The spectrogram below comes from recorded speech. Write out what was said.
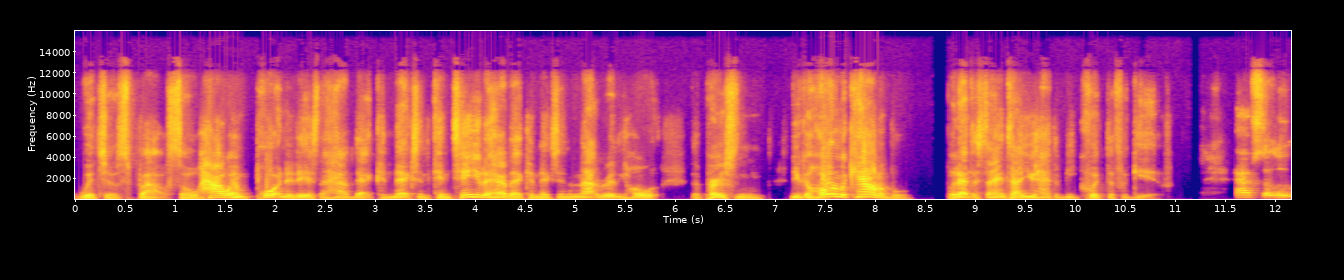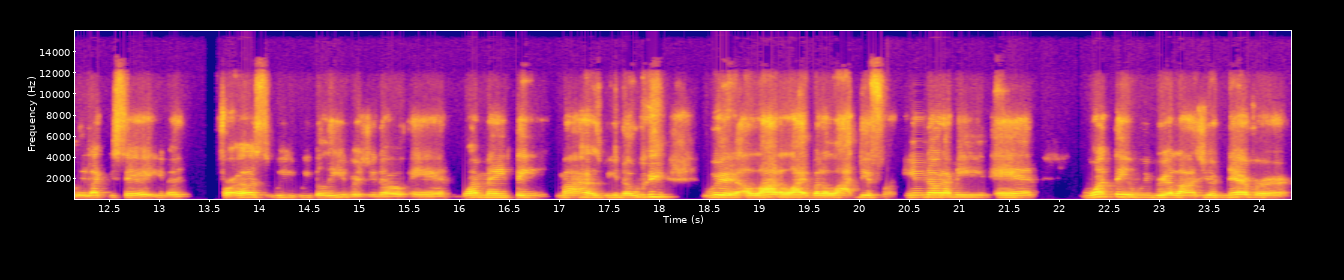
with your spouse so how important it is to have that connection continue to have that connection and not really hold the person you can hold them accountable but at the same time you have to be quick to forgive absolutely like you said you know for us, we we believers, you know, and one main thing, my husband, you know, we we're a lot alike, but a lot different. You know what I mean? And one thing we realize you'll never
